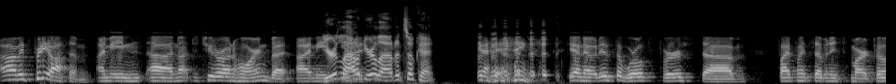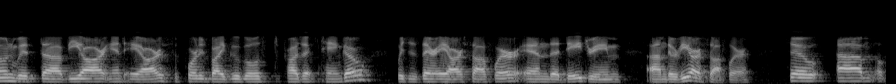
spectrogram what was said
Um, it's pretty awesome. I mean, uh, not to toot our own horn, but I mean, you're yeah, loud. You're loud. It's okay yeah, yeah, no, it is the world's first um, 5.7-inch smartphone with uh, VR and AR, supported by Google's Project Tango, which is their AR software, and the Daydream, um, their VR software. So, um,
